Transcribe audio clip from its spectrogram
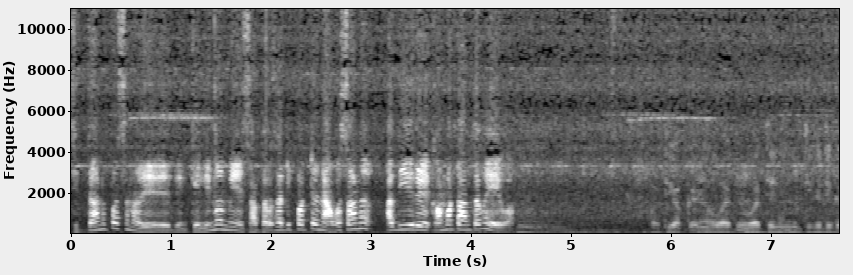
චිත්තානුපසන දැන් කෙලිම මේ සතර සටිපට්ඨාන අවසාන අධීරයේ කමටන් තමයි ඒවා. ටිකක් එනවා ටික ටික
